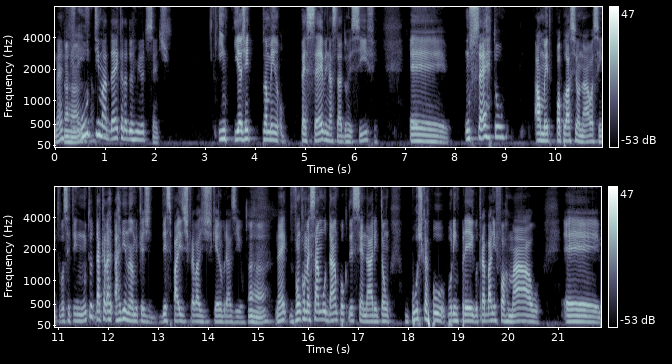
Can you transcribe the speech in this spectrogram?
né? Beleza. Última década de 2800. E, e a gente também percebe na cidade do Recife é, um certo aumento populacional, assim. Então você tem muito daquelas as dinâmicas desse país escravagista que era o Brasil, Aham. né? Vão começar a mudar um pouco desse cenário. Então, busca por, por emprego, trabalho informal, é,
